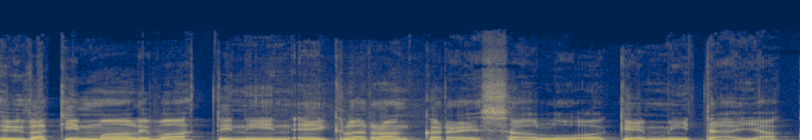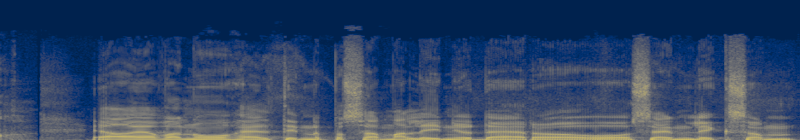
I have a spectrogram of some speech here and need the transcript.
hyväkin maalivahti, niin ei kyllä rankkareissa ollut oikein mitään jakoa. Ja, jag var nog helt inne på samma linje där och, och sen liksom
